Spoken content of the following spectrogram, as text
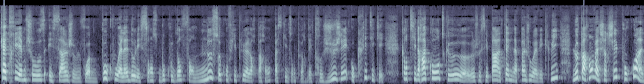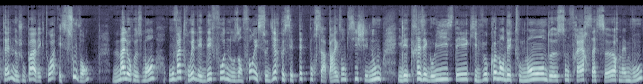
Quatrième chose, et ça je le vois beaucoup à l'adolescence, beaucoup d'enfants ne se confient plus à leurs parents parce qu'ils ont peur d'être jugés ou critiqués. Quand ils racontent que, euh, je ne sais pas, un tel n'a pas joué avec lui, le parent va chercher pourquoi un tel ne joue pas avec toi et souvent, malheureusement, on va trouver des défauts de nos enfants et se dire que c'est peut-être pour ça. Par exemple, si chez nous, il est très égoïste et qu'il veut commander tout le monde, son frère, sa sœur, même vous,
